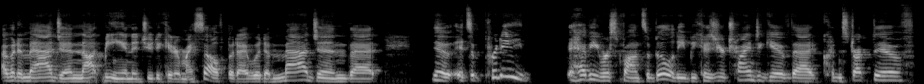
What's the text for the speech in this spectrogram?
I would imagine, not being an adjudicator myself, but I would imagine that you know it's a pretty heavy responsibility because you're trying to give that constructive,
